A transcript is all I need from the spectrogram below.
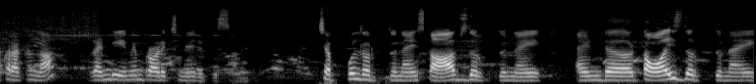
ఒక రకంగా రండి ఏమేమి ప్రోడక్ట్స్ ఉన్నాయో చూపిస్తాను చెప్పులు దొరుకుతున్నాయి స్కార్ఫ్స్ దొరుకుతున్నాయి అండ్ టాయ్స్ uh, దొరుకుతున్నాయి.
